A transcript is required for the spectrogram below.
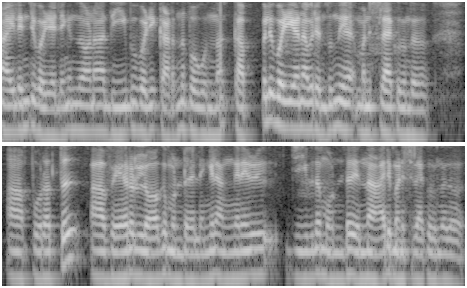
ഐലൻഡ് വഴി അല്ലെങ്കിൽ എന്താണ് ആ ദ്വീപ് വഴി കടന്നു പോകുന്ന കപ്പൽ വഴിയാണ് അവരെന്തെന്ന് മനസ്സിലാക്കുന്നത്? ആ പുറത്ത് ആ വേറൊരു ലോകമുണ്ട് അല്ലെങ്കിൽ അങ്ങനെ ഒരു ജീവിതമുണ്ട് എന്ന് ആര് മനസ്സിലാക്കുന്നത്?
